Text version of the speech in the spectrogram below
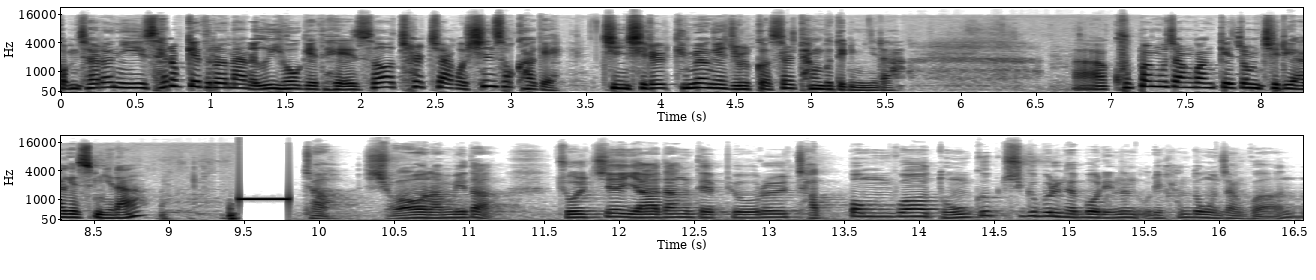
검찰은 이 새롭게 드러난 의혹에 대해서 철저하고 신속하게 진실을 규명해 줄 것을 당부드립니다. 아, 국방부 장관께 좀 질의하겠습니다. 자, 시원합니다. 졸지에 야당 대표를 잡범과 동급 취급을 해버리는 우리 한동훈 장관.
